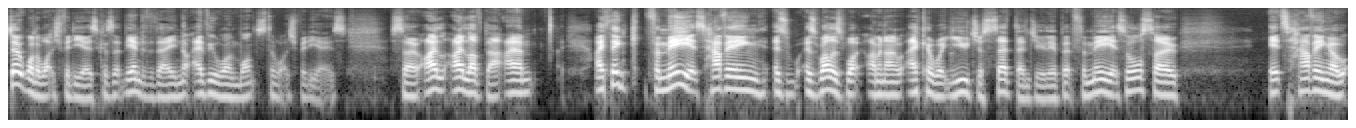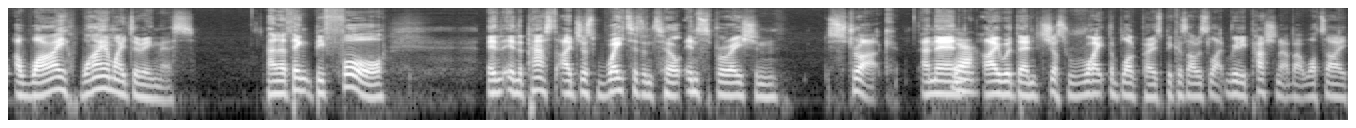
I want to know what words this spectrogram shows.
don't want to watch videos because at the end of the day, not everyone wants to watch videos. So I I love that. Um, I think for me, it's having as as well as what I mean. I'll echo what you just said, then, Julia. But for me, it's also it's having a, a why. Why am I doing this? And I think before, in in the past, I just waited until inspiration struck, and then Yeah. I would then just write the blog post because I was like really passionate about what I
